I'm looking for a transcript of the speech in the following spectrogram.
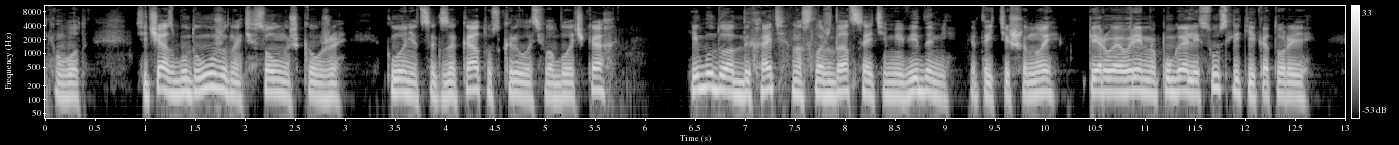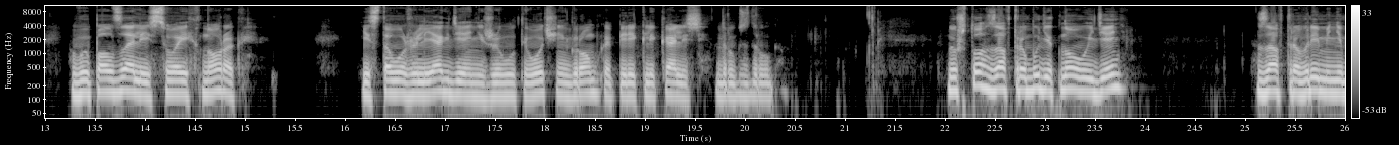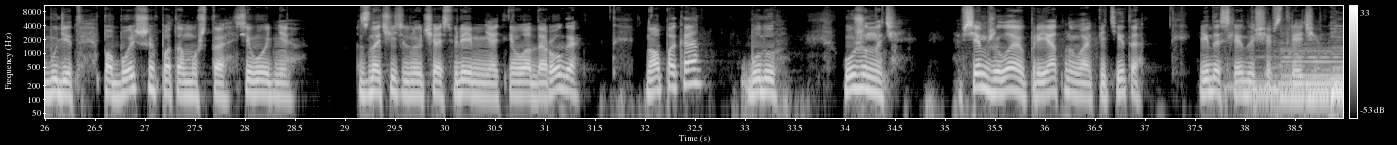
Вот. Сейчас буду ужинать. Солнышко уже клонится к закату, скрылось в облачках. И буду отдыхать, наслаждаться этими видами, этой тишиной. Первое время пугали суслики, которые выползали из своих норок, из того жилья, где они живут, и очень громко перекликались друг с другом. Ну что, завтра будет новый день. Завтра времени будет побольше, потому что сегодня значительную часть времени отняла дорога. Ну а пока буду ужинать Всем желаю приятного аппетита и до следующей встречи.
